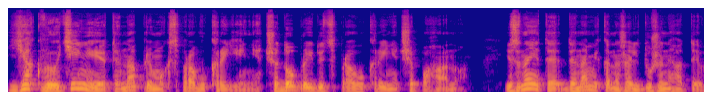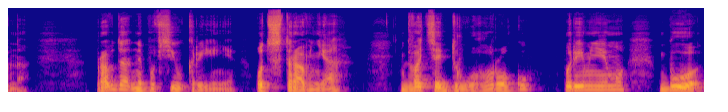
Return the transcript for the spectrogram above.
Як ви оцінюєте напрямок справ в Україні? Чи добре йдуть справи в Україні, чи погано? І знаєте, динаміка, на жаль, дуже негативна. Правда, не по всій Україні. От з травня 22-го року порівнюємо, було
